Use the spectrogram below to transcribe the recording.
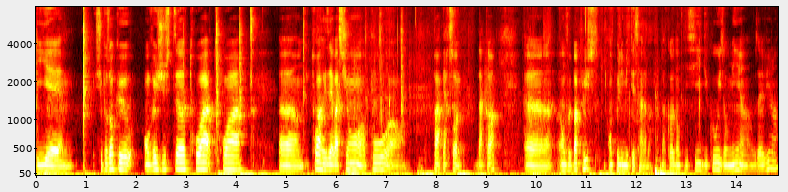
il supposons que on veut juste trois, trois, euh, trois réservations pour, euh, par personne, d'accord? Euh, On veut pas plus, on peut limiter ça là-bas, d'accord? Donc ici, du coup, ils ont mis, vous avez vu là?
